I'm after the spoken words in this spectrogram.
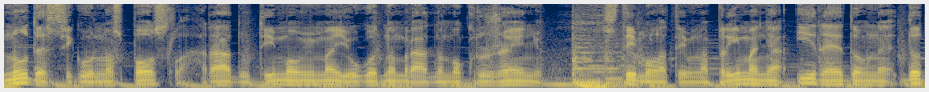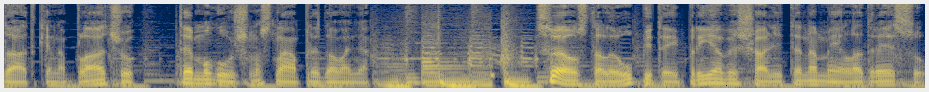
Nude sigurnost posla, rad u timovima i ugodnom radnom okruženju, stimulativna primanja i redovne dodatke na plaću te mogućnost napredovanja. Sve ostale upite i prijave šaljite na mail adresu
